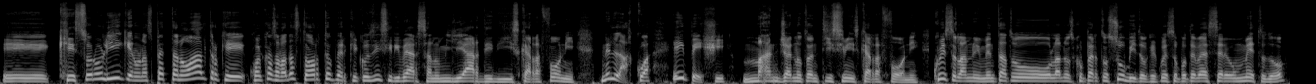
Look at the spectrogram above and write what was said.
eh, che sono lì, che non aspettano altro che qualcosa vada storto perché così si riversano miliardi di scarrafoni nell'acqua e i pesci mangiano tantissimi scarrafoni. Questo l'hanno inventato, l'hanno scoperto subito che questo poteva essere un metodo?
